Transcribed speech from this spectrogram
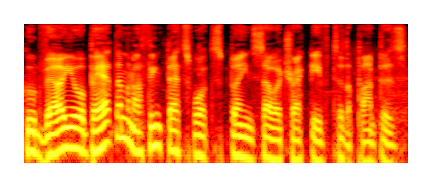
good value about them, and I think that's what's been so attractive to the punters.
